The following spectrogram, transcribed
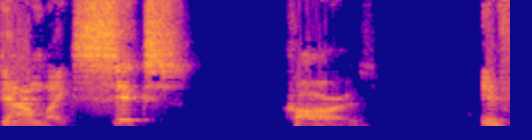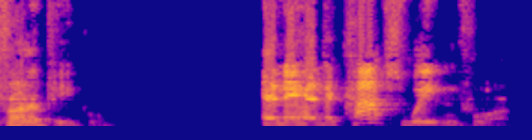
down like six cars in front of people and they had the cops waiting for them.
